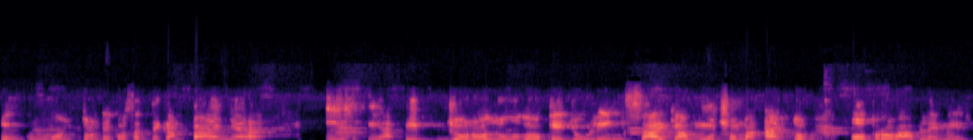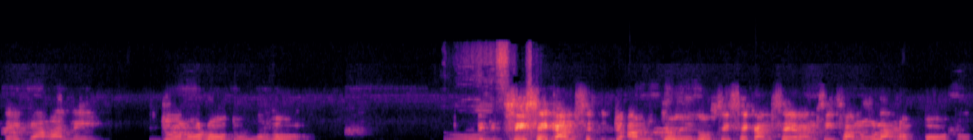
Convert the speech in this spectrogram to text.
en un montón de cosas de campaña. Y, y- y yo no dudo que Julín salga mucho más alto o probablemente gane. Yo no lo dudo. Si se cance- yo, digo, si se cancelan, si se anulan los votos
